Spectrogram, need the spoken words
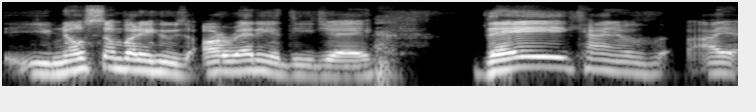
you know somebody who's already a dj they kind of i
